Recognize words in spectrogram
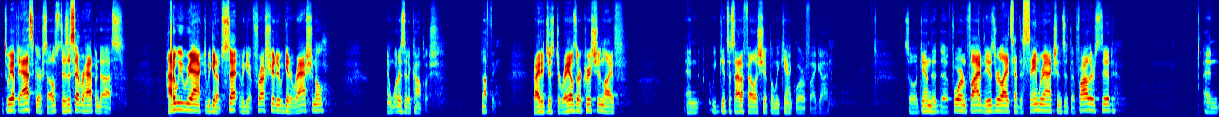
And so we have to ask ourselves does this ever happen to us? How do we react? Do we get upset? Do we get frustrated? Do we get irrational? And what does it accomplish? Nothing. Right? It just derails our Christian life and we gets us out of fellowship and we can't glorify God. So again, the, the four and five, the Israelites had the same reactions that their fathers did. And,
